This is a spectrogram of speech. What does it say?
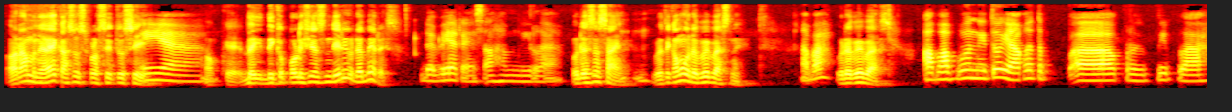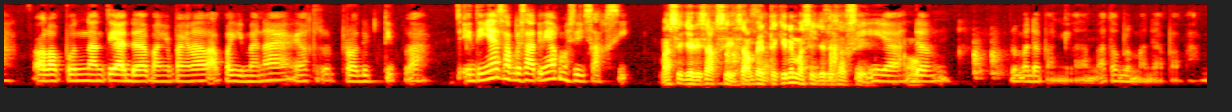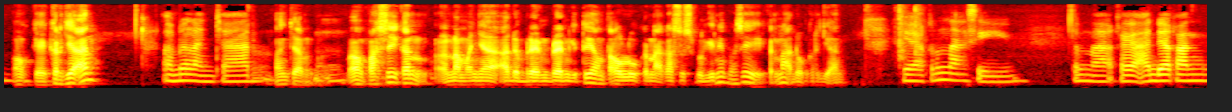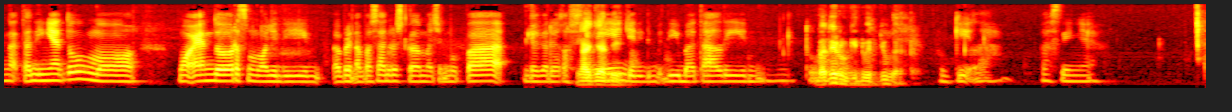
orang menilai kasus prostitusi. Iya, Oke, di, di kepolisian sendiri udah beres, udah beres, alhamdulillah. udah selesai. Berarti kamu udah bebas nih, Apa? udah bebas. apa pun itu ya aku tetap eh, produktif lah walaupun nanti ada panggil-panggilan apa gimana ya produktif lah intinya sampai saat ini aku masih saksi Masih jadi saksi, sampai detik ini masih jadi saksi. iya Oh. dan belum ada panggilan atau belum ada apa-apa Oke, kerjaan alhamdulillah lancar lancar. Mm-mm. Oh, pasti kan eh, namanya ada brand-brand gitu yang tahu lu kena kasus begini pasti kena dong kerjaan. ya kena sih kena kayak ada kan tadinya tuh mau mau endorse mau jadi brand ambassador segala macam lupa gara-gara kasus Nggak ini jadi. jadi, di- dibatalin gitu Berarti rugi duit juga, rugi lah pastinya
